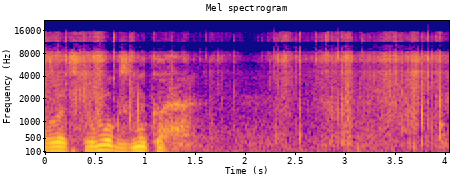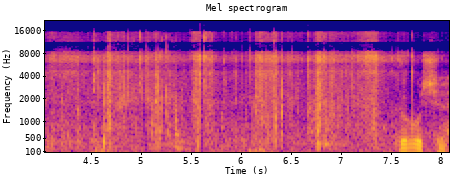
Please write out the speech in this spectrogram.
але струмок зникає. Коротше,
